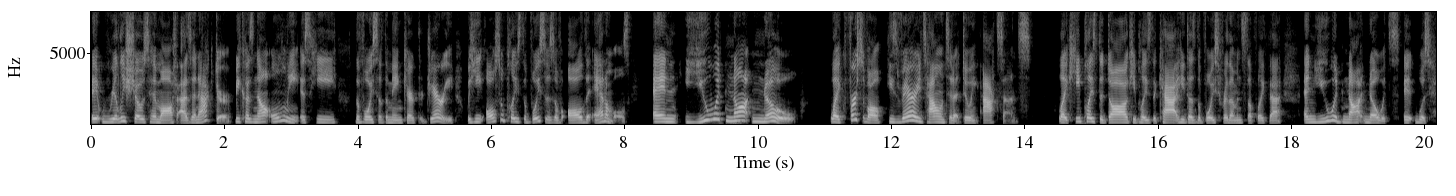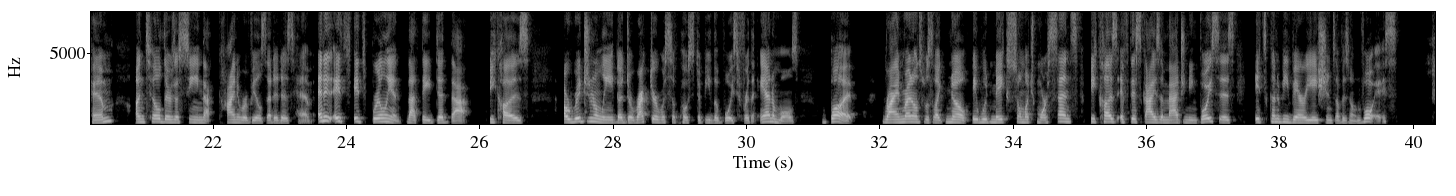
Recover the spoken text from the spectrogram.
it really shows him off as an actor because not only is he the voice of the main character, Jerry, but he also plays the voices of all the animals. And you would mm. not know. Like, first of all, he's very talented at doing accents. Like he plays the dog, he plays the cat, he does the voice for them and stuff like that. And you would not know it's it was him until there's a scene that kind of reveals that it is him. And it, it's it's brilliant that they did that because originally the director was supposed to be the voice for the animals, but Ryan Reynolds was like, no, it would make so much more sense because if this guy's imagining voices, it's going to be variations of his own voice.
